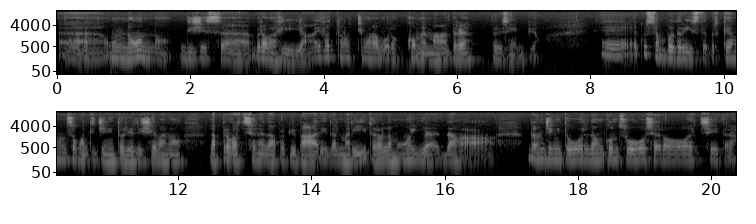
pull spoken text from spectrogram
eh, un nonno dicesse brava figlia, hai fatto un ottimo lavoro come madre, per esempio. E questo è un po' triste perché non so quanti genitori ricevano l'approvazione da propri pari, dal marito, dalla moglie, da da un genitore, da un consuocero, eccetera.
